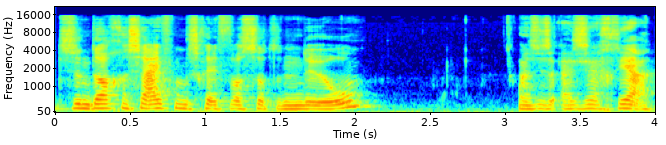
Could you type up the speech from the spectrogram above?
zijn dag een cijfer moest geven, was dat een nul. Hij zegt, ja,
